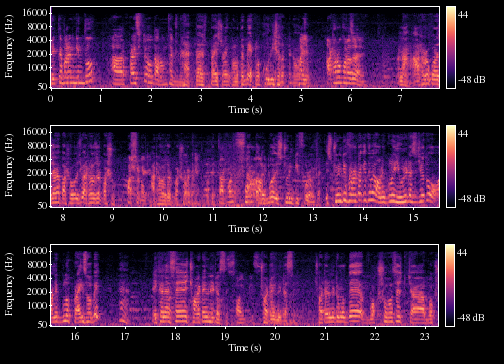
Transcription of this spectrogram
দেখতে পারেন কিন্তু আর প্রাইসটাও দারুণ থাকবে। হ্যাঁ প্রাইস প্রাইস অনেক ভালো থাকবে এক লক্ষ উনিশ হাজার টাকা ভাই আঠারো করা যায়? না আঠারো করা যায় না পাঁচশো বলছি আঠারো হাজার পাঁচশো। পাঁচশো টাকা। আঠারো হাজার পাঁচশো টাকা তারপর ফোর দেখব S twenty four ultra S twenty four ultra কিন্তু অনেকগুলো ইউনিট আছে যেহেতু অনেকগুলো প্রাইস হবে হ্যাঁ। এখানে আছে ছয়টা ইউনিট আছে। ছয় ছয়টা ইউনিট আছে। ছয়টা ইউনিটের মধ্যে বক্স আছে বক্স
